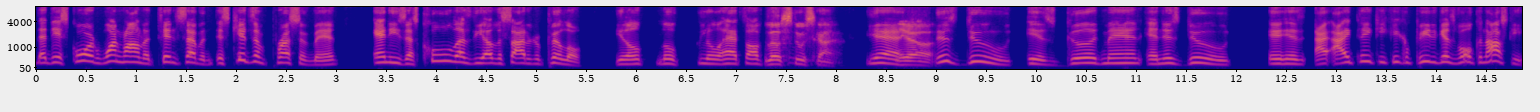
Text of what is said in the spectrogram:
that they scored one round of 10 7. This kid's impressive, man. And he's as cool as the other side of the pillow. You know, little, little hats off. Little Stu Scott. Yeah, Yeah. this dude is good, man. And this dude is, I, I think he can compete against Volkanovski.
